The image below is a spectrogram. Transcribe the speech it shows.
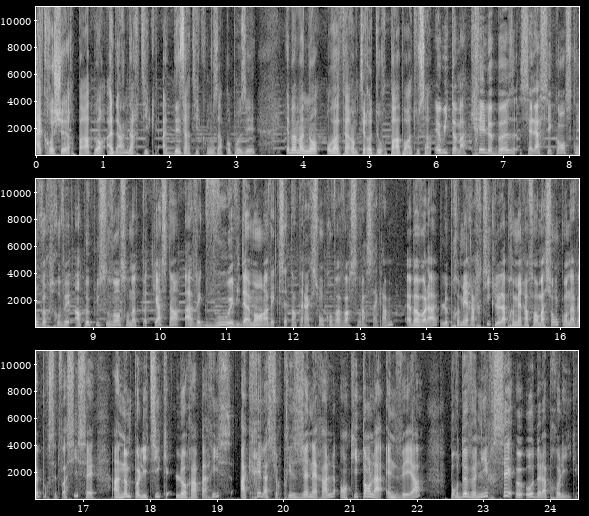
accrocheurs par rapport à un article, à des articles qu'on vous a proposés. Et ben maintenant, on va faire un petit retour par rapport à tout ça. Et oui Thomas, créer le buzz, c'est la séquence qu'on veut retrouver un peu plus souvent sur notre podcast, hein, avec vous évidemment, avec cette interaction qu'on va voir sur Instagram. Et ben voilà, le premier article, la première information qu'on avait pour cette fois-ci, c'est un homme politique, Laurent Paris, a créé la surprise générale en quittant la NVA pour devenir CEO de la Pro League.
